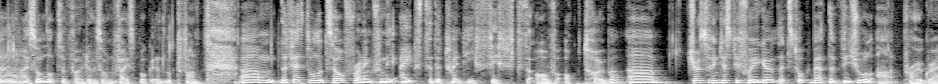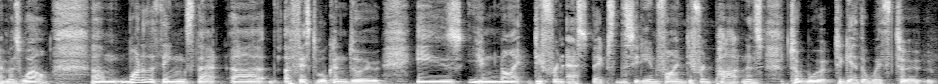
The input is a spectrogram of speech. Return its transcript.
uh, I saw lots of photos on Facebook. It looked fun. Um, the festival itself running from the 8th to the 25th of October. Josephine, just before you go, let's talk about the visual art program as well. Um, one of the things that uh, a festival can do is unite different aspects of the city and find different partners to work together with to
